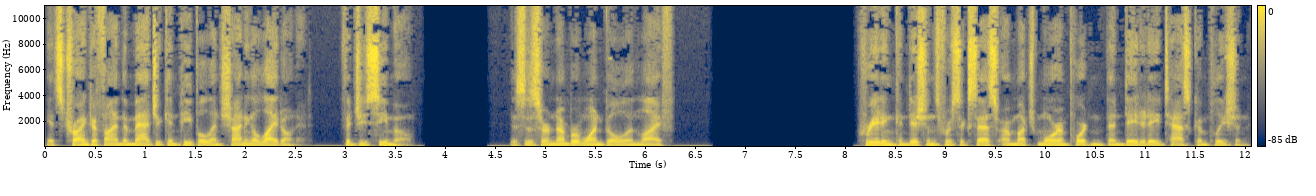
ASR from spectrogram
It's trying to find the magic in people and shining a light on it, Fidji Simo. This is her number one goal in life. Creating conditions for success are much more important than day to day task completion.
